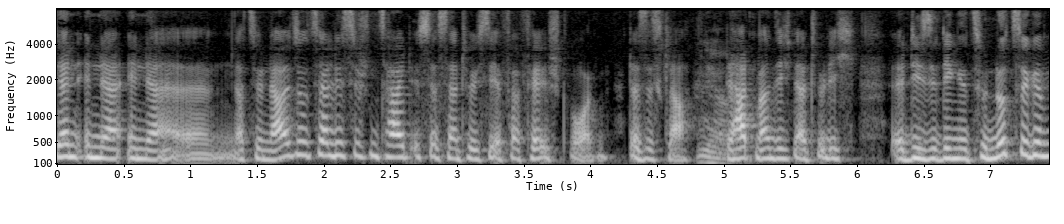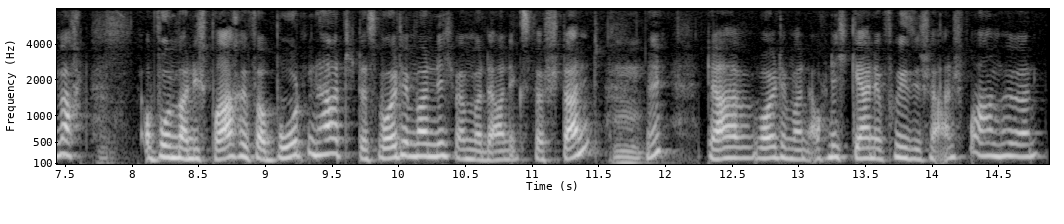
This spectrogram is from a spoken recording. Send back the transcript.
denn in der, in der äh, nationalsozialistischen Zeit ist das natürlich sehr verfälscht worden. Das ist klar. Ja. Da hat man sich natürlich äh, diese Dinge zunutze gemacht, obwohl man die Sprache verboten hat. Das wollte man nicht, weil man da nichts verstand. Mhm. Ne? Da wollte man auch nicht gerne friesische Ansprachen hören.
